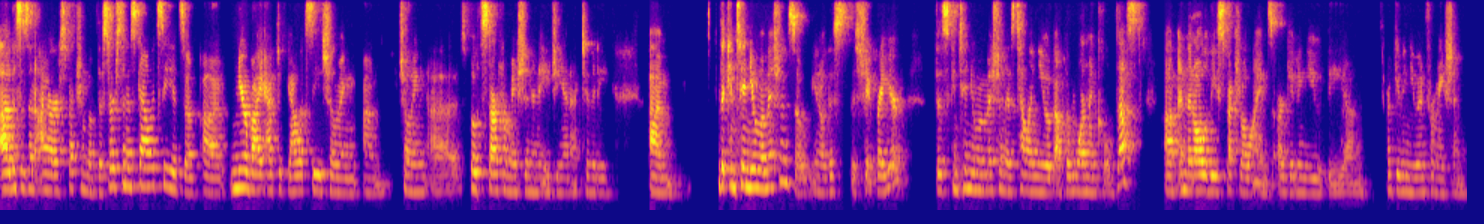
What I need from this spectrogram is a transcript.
Uh, this is an IR spectrum of the Circinus galaxy. It's a, a nearby active galaxy showing um, showing uh, both star formation and AGN activity. Um, the continuum emission, so you know this this shape right here, this continuum emission is telling you about the warm and cold dust, um, and then all of these spectral lines are giving you the um, are giving you information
